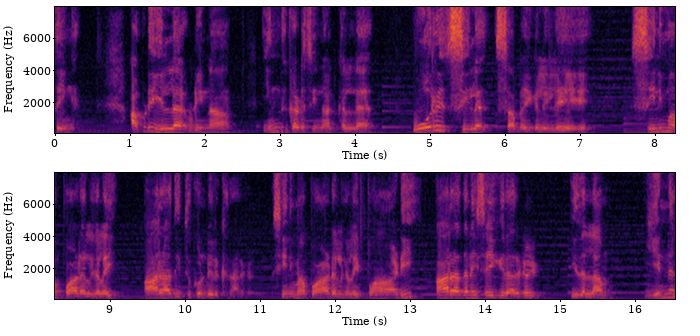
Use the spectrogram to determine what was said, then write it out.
செய்யுங்க. அப்படி இல்லை அப்படின்னா இந்த கடைசி நாட்களில் ஒரு சில சபைகளிலே சினிமா பாடல்களை ஆராதித்து கொண்டிருக்கிறார்கள். சினிமா பாடல்களை பாடி ஆராதனை செய்கிறார்கள். இதெல்லாம் என்ன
